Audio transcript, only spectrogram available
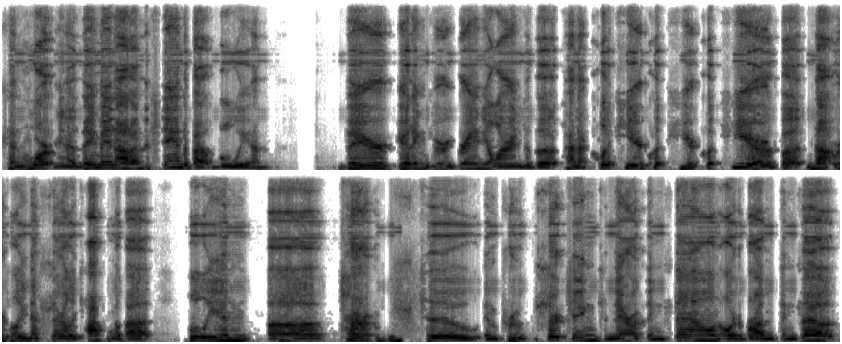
can work. You know, they may not understand about Boolean, they're getting very granular into the kind of click here, click here, click here, but not really necessarily talking about Boolean uh, terms to improve searching, to narrow things down, or to broaden things out.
